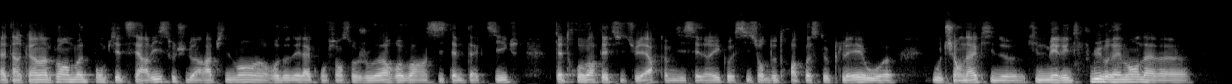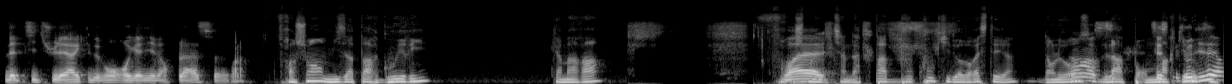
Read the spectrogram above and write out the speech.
Là, tu es quand même un peu en mode pompier de service où tu dois rapidement redonner la confiance aux joueurs, revoir un système tactique, peut-être revoir tes titulaires, comme dit Cédric, aussi sur deux, trois postes clés où, où tu en as qui ne, qui ne méritent plus vraiment d'être titulaires et qui devront regagner leur place. Euh, voilà. Franchement, mis à part Gouiri, Camara, franchement, il n'y en a pas beaucoup qui doivent rester hein, dans le 11 là pour marquer. Ce que je vous disais, hein.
